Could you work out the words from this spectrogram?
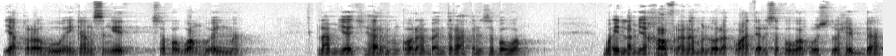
Yakrahu ingkang sengit sapa wong hu ing ma. Lam yajhar mengkora banteraken sapa wong. Wa illam yakhaf lamun ora kuatir sapa wong usluhibba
